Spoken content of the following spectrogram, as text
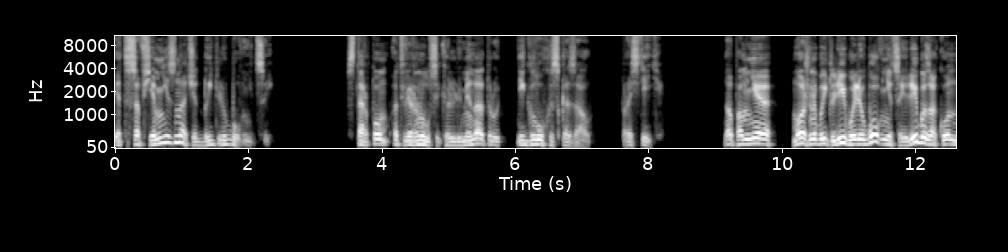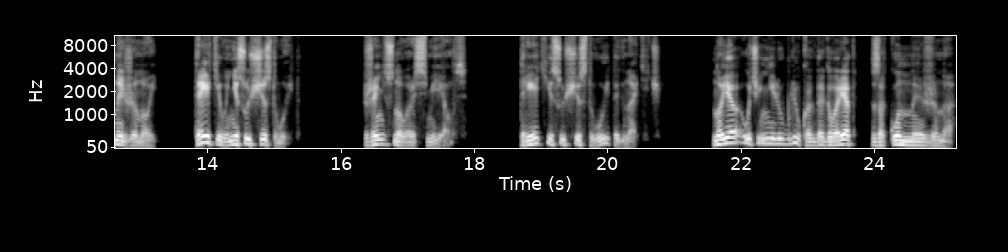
Это совсем не значит быть любовницей. Старпом отвернулся к иллюминатору и глухо сказал «Простите, но по мне можно быть либо любовницей, либо законной женой. Третьего не существует». Женя снова рассмеялся. «Третье существует, Игнатьич. Но я очень не люблю, когда говорят «законная жена».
